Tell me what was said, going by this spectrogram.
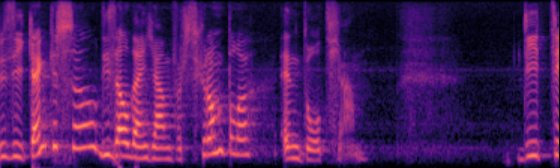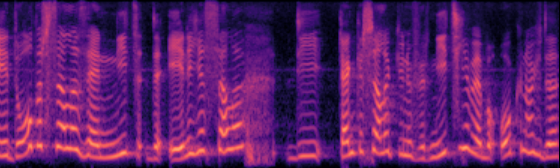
Dus die kankercel die zal dan gaan verschrompelen en doodgaan. Die T-dodercellen zijn niet de enige cellen die kankercellen kunnen vernietigen. We hebben ook nog de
